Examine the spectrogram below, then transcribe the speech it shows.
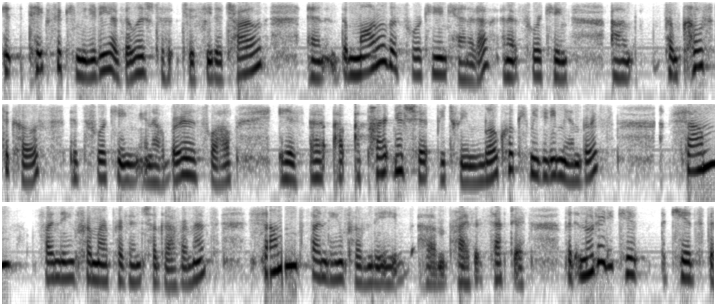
it takes a community, a village to, to feed a child. And the model that's working in Canada, and it's working um, from coast to coast, it's working in Alberta as well, is a, a, a partnership between local community members, some funding from our provincial governments, some funding from the um, private sector. But in order to give the kids the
